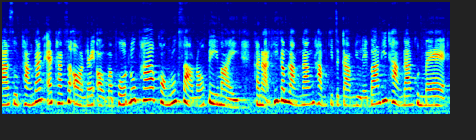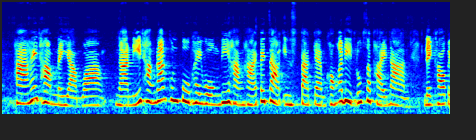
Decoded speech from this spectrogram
ล่าสุดทางด้านแอปทักษะออนได้ออกมาโพสต์รูปภาพของลูกสาวน้องปีใหม่ ขณะที่กำลังนั่งทำกิจกรรมอยู่ในบ้านที่ทางด้านคุณแม่ หาให้ทำในยามว่าง งานนี้ทางด้านคุณปู่ไพวงศ์ที่ห่างหายไปจากอินสตาแกรมของอดีตลูกสะใภ้นานได้เข้าไป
